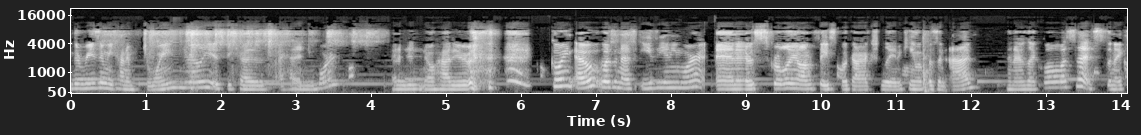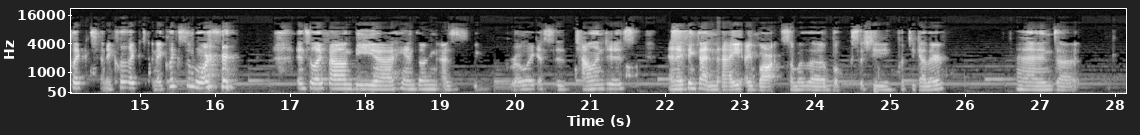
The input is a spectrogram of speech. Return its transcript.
the reason we kind of joined really is because I had a newborn and I didn't know how to. going out wasn't as easy anymore. And I was scrolling on Facebook actually, and it came up as an ad. And I was like, well, what's this? And I clicked and I clicked and I clicked some more until I found the uh, hands on as we grow, I guess, challenges. And I think that night I bought some of the books that she put together. And uh,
